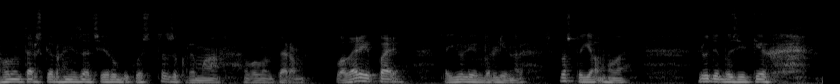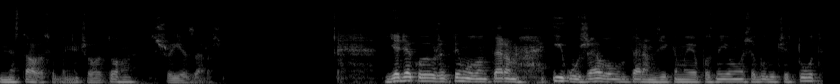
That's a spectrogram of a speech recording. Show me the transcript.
волонтерській організації Рубікус та, зокрема, волонтерам Валерії Пері та Юлії Берлінер. Це просто янголи, люди, без яких не сталося б нічого того, що є зараз. Я дякую вже тим волонтерам і уже волонтерам, з якими я познайомився, будучи тут.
